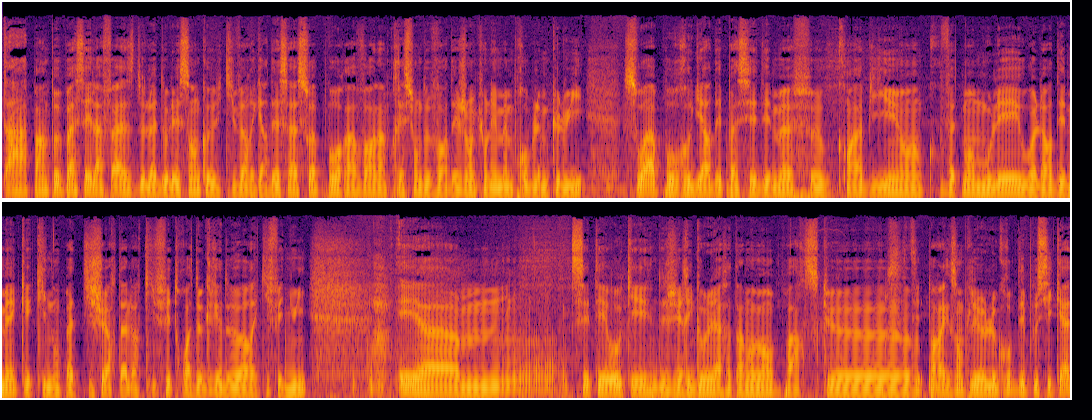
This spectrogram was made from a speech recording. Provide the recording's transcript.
t'as pas un peu passé la phase de l'adolescent qui va regarder ça, soit pour avoir l'impression de voir des gens qui ont les mêmes problèmes que lui, soit pour regarder passer des meufs euh, habillées en vêtements moulés, ou alors des mecs qui n'ont pas de t-shirt alors qu'il fait 3 degrés dehors et qu'il fait nuit. Et euh, c'était ok, j'ai rigolé à certains moments parce que, par exemple, le, groupe des Pussycats,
